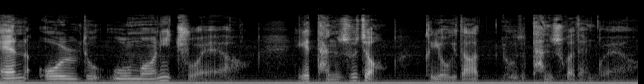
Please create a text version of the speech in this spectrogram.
An old woman이 주어예요. 이게 단수죠. 그 여기다가 여기도 단수가 된 거예요.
